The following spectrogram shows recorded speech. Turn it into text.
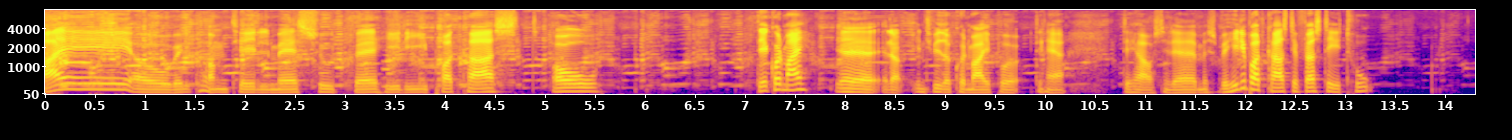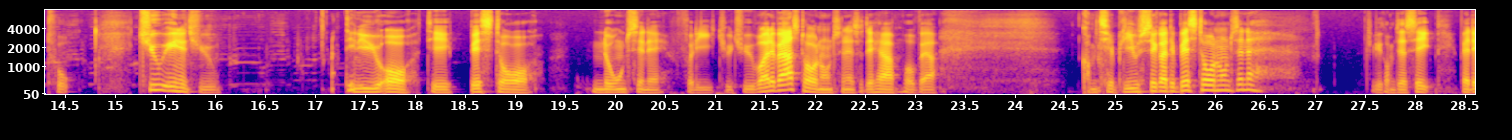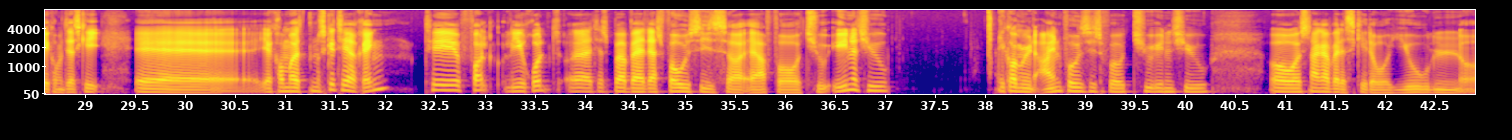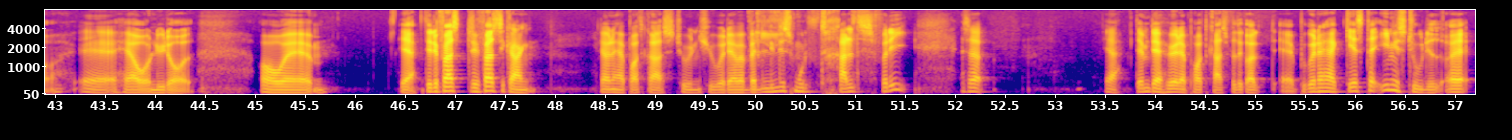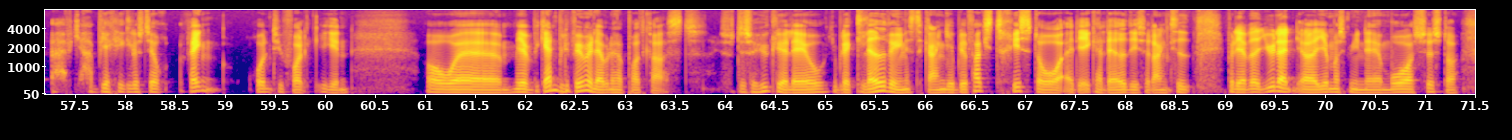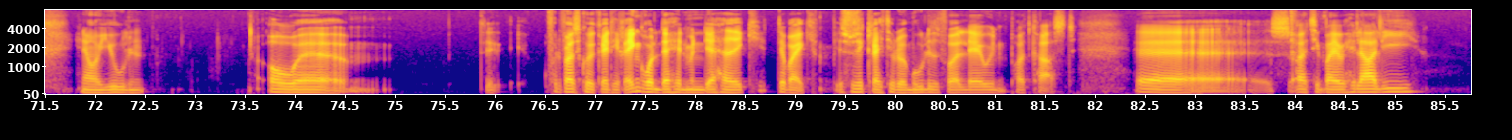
Hej og velkommen til Masud Fahidi podcast. Og det er kun mig, eller indtil videre kun mig på den her, det her afsnit af Masud Fahidi podcast. Det første i 2, 2, 2021. Det nye år, det bedste år nogensinde, fordi 2020 var det værste år nogensinde, så det her må være kommer til at blive sikkert det bedste år nogensinde vi kommer til at se, hvad det kommer til at ske. Øh, jeg kommer måske til at ringe til folk lige rundt, øh, til at spørge, hvad deres forudsigelser er for 2021. Jeg kommer med min egen forudsigelse for 2021, og snakker, hvad der skete over julen og øh, her over nytåret. Og øh, ja, det er det første, det er første gang, jeg laver den her podcast 2020, og det har været en lille smule træls, fordi altså, Ja, dem der hører der podcast ved det godt, jeg begynder at have gæster ind i studiet, og jeg, øh, jeg har virkelig ikke lyst til at ringe rundt til folk igen. Og øh, jeg vil gerne blive ved med at lave den her podcast. Jeg synes, det er så hyggeligt at lave. Jeg bliver glad hver eneste gang. Jeg bliver faktisk trist over, at jeg ikke har lavet det i så lang tid. Fordi jeg har været i Jylland, jeg er hjemme hos min øh, mor og søster hen over julen. Og øh, det, for det første kunne jeg ikke rigtig ringe rundt derhen, men jeg havde ikke, det var ikke, jeg synes ikke rigtig, det var mulighed for at lave en podcast. Øh, Øh, så jeg tænkte bare, jeg vil hellere lige,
